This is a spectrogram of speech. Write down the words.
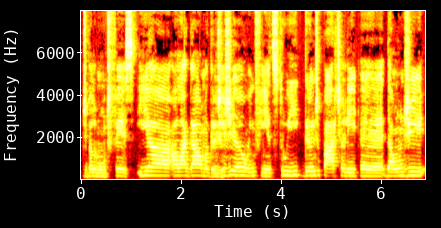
de Belo Monte fez, ia alagar uma grande região, enfim, ia destruir grande parte ali é, da onde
